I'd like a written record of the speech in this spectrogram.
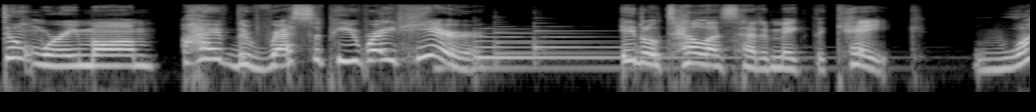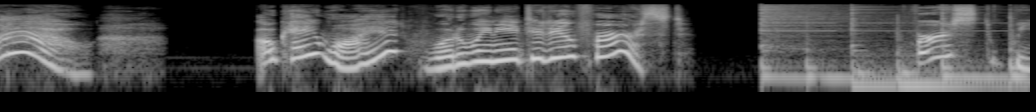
Don't worry, Mom. I have the recipe right here. It'll tell us how to make the cake. Wow! Okay, Whyatt, what do we need to do first? First, we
